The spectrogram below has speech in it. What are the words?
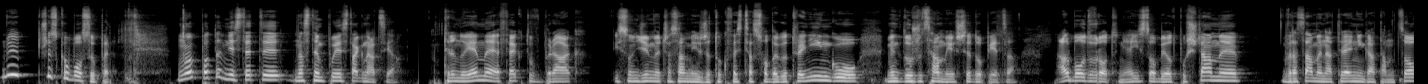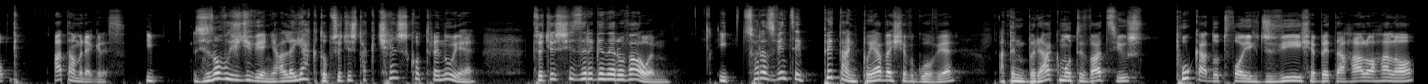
No i wszystko było super. No potem niestety następuje stagnacja. Trenujemy, efektów brak i sądzimy czasami, że to kwestia słabego treningu, więc dorzucamy jeszcze do pieca. Albo odwrotnie i sobie odpuszczamy, wracamy na trening, a tam co? A tam regres. I znowu zdziwienie, ale jak to? Przecież tak ciężko trenuję. Przecież się zregenerowałem. I coraz więcej pytań pojawia się w głowie, a ten brak motywacji już puka do twoich drzwi i się pyta halo, halo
